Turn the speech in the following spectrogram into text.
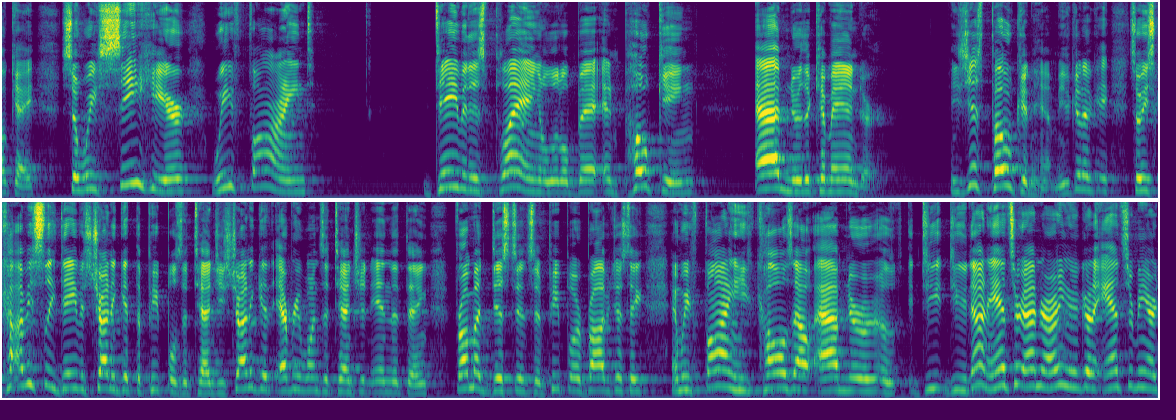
Okay, so we see here, we find David is playing a little bit and poking Abner, the commander. He's just poking him. He's gonna. So he's obviously David's trying to get the people's attention. He's trying to get everyone's attention in the thing from a distance, and people are probably just. Thinking, and we find he calls out Abner. Uh, do you, do you not answer Abner? Are you going to answer me? Or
